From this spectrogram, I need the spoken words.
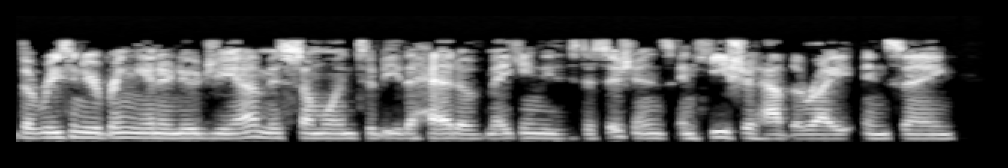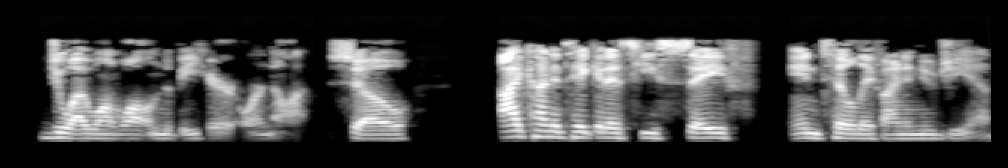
the reason you're bringing in a new GM is someone to be the head of making these decisions and he should have the right in saying do I want Walton to be here or not? So I kind of take it as he's safe until they find a new GM.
